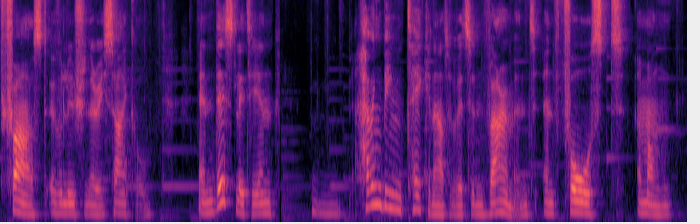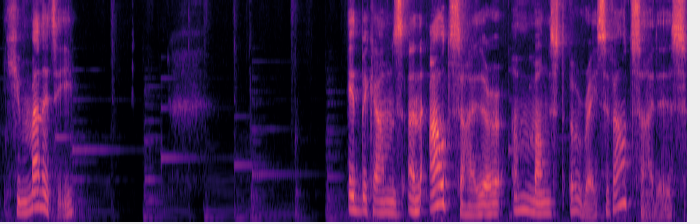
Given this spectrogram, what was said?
fast evolutionary cycle. And this Lithian, having been taken out of its environment and forced among humanity, it becomes an outsider amongst a race of outsiders.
